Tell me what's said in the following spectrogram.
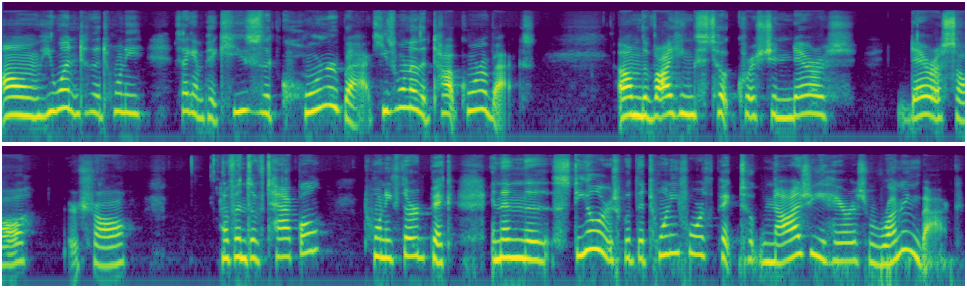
Um, he went to the 22nd pick. He's the cornerback. He's one of the top cornerbacks. Um, the Vikings took Christian Darris, Darrisaw, or Shaw, offensive tackle. 23rd pick. And then the Steelers with the 24th pick took Najee Harris running back.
